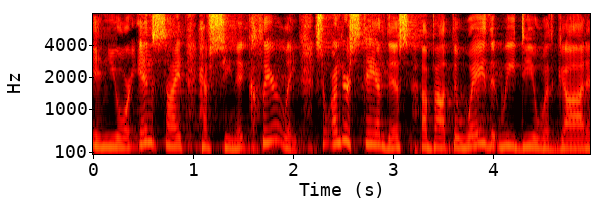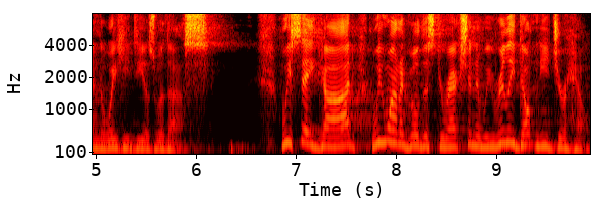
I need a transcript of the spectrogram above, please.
in your insight, have seen it clearly. So understand this about the way that we deal with God and the way He deals with us. We say, God, we want to go this direction and we really don't need your help.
